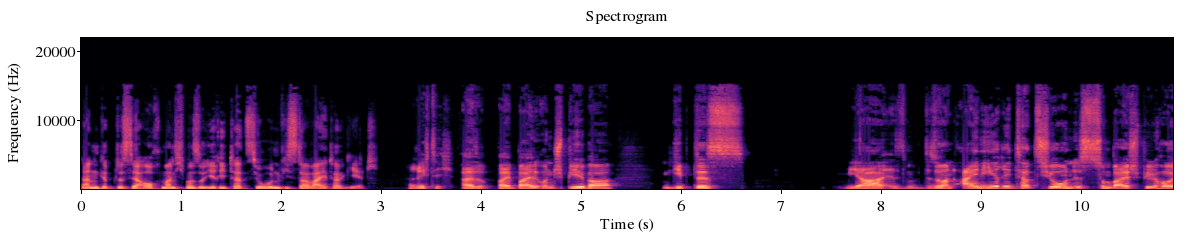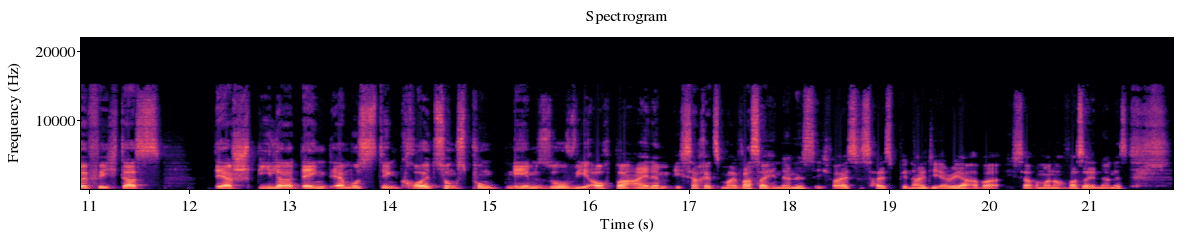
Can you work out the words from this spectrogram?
dann gibt es ja auch manchmal so Irritationen, wie es da weitergeht. Richtig. Also bei Ball unspielbar gibt es, ja, so eine Irritation ist zum Beispiel häufig, dass der Spieler denkt, er muss den Kreuzungspunkt nehmen, so wie auch bei einem, ich sage jetzt mal Wasserhindernis. Ich weiß, es heißt Penalty Area, aber ich sage immer noch Wasserhindernis.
